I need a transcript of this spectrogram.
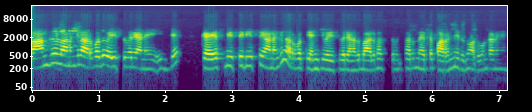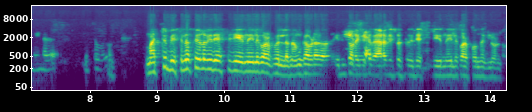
ബാങ്കുകളാണെങ്കിൽ അറുപത് വയസ്സ് വരെയാണ് age. K S B C D C ആണെങ്കിൽ അറുപത്തി അഞ്ച് വയസ്സ് വരെയാണ്. അത് ബാലഭാസ്കർ സാർ നേരത്തെ പറഞ്ഞിരുന്നു. അതുകൊണ്ടാണ് ഞാൻ വീണ്ടത് മറ്റു ബിസിനസ്സുകൾ വിദേശത്ത് ചെയ്യുന്നതിൽ കുഴപ്പമില്ല. നമുക്ക് അവിടെ ഇത് തുടങ്ങിയിട്ട് വേറെ ബിസിനസ് വിദേശത്ത് ചെയ്യുന്നതിൽ കുഴപ്പമൊന്നെങ്കിലും ഉണ്ടോ?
